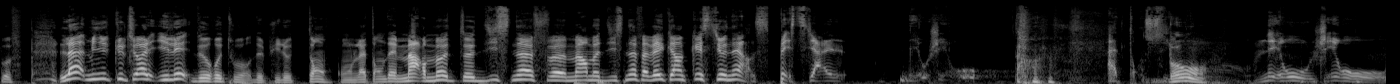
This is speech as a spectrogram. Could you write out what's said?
Bof. La minute culturelle, il est de retour depuis le temps qu'on l'attendait. Marmotte 19, euh, Marmotte 19 avec un questionnaire spécial. Néo Géo. Attention. Bon, Néo Géo.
